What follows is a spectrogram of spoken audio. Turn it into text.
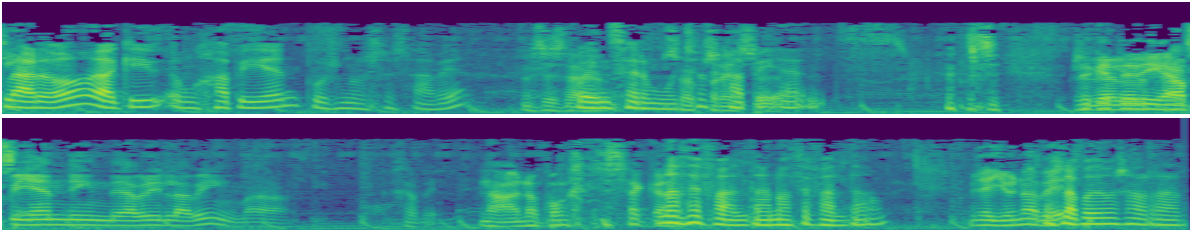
Claro, aquí un happy end pues no se sabe. No se sabe. Pueden ser muchos Sorpresa. happy ends. No sé qué te digas. happy ending de Abril Lavigne. No, no pongas esa cara. No hace falta, no hace falta. Mira, yo una Nos vez... la podemos ahorrar.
